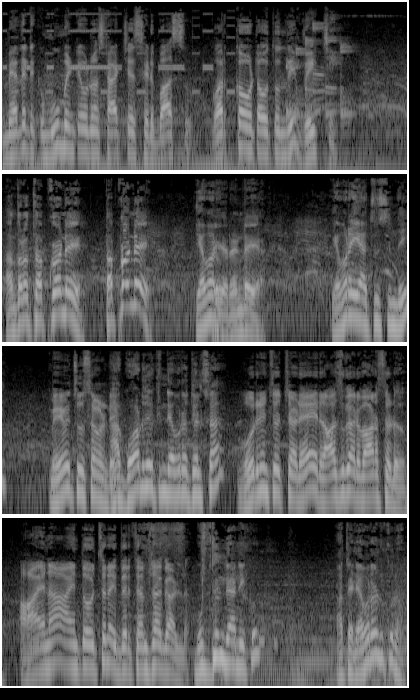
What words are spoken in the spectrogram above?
మెదటికి మూమెంట్ ఇవ్వడం స్టార్ట్ చేసాడు బాస్. వర్కౌట్ అవుతుంది. వెయిట్ చేయి. అందరూ తప్పుకోండి. తప్పుకోండి. ఎవరు? రెండయ్యా. ఎవరయ్యా చూసింది? మేమే చూసామండి. ఆ గోడ దూకింది ఎవరో తెలుసా? ఊరి నుంచి వచ్చాడే రాజుగారి వారసుడు. ఆయన ఆయనతో వచ్చిన ఇద్దరు చెంచాగాళ్ళు. బుద్ధుందా నీకు? అతడు ఎవరనుకున్నావు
